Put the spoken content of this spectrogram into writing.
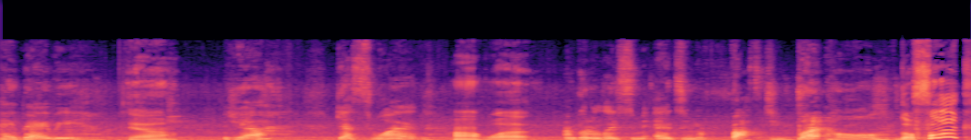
Hey, baby. Yeah? Yeah? Guess what? Huh? What? I'm gonna lay some eggs in your frosty butthole. The fuck?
